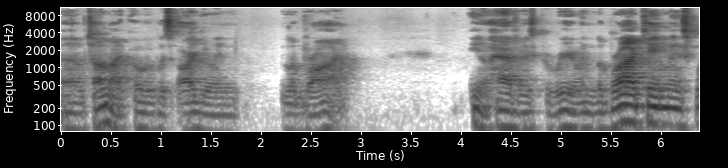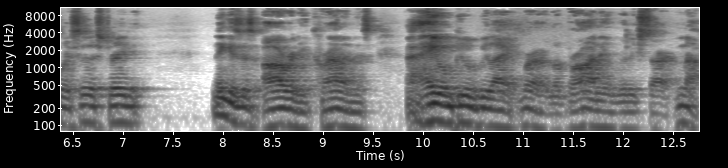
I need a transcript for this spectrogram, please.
um, talking about Kobe was arguing LeBron. You know, half of his career when LeBron came in Sports Illustrated, niggas is already crowning this. I hate when people be like, bro, LeBron didn't really start. Nah.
